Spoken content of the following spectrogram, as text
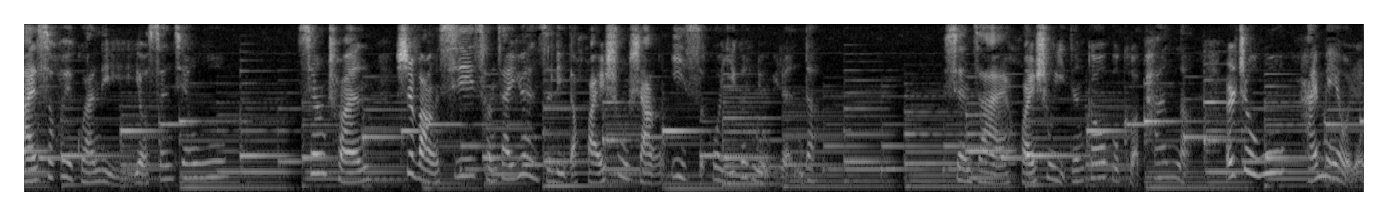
S 会馆里有三间屋。相传是往昔曾在院子里的槐树上缢死过一个女人的。现在槐树已经高不可攀了，而这屋还没有人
